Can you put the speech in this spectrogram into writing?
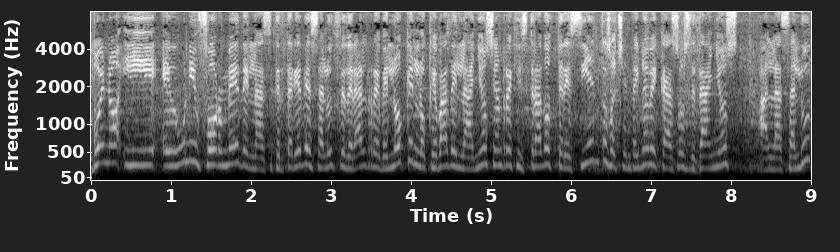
Bueno, y eh, un informe de la Secretaría de Salud Federal reveló que en lo que va del año se han registrado 389 casos de daños a la salud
